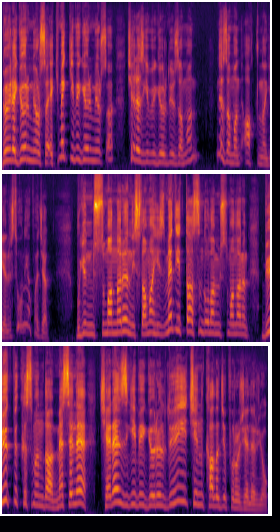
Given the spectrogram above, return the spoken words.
Böyle görmüyorsa ekmek gibi görmüyorsa çerez gibi gördüğü zaman ne zaman aklına gelirse onu yapacak. Bugün Müslümanların İslam'a hizmet iddiasında olan Müslümanların büyük bir kısmında mesele çerez gibi görüldüğü için kalıcı projeler yok.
